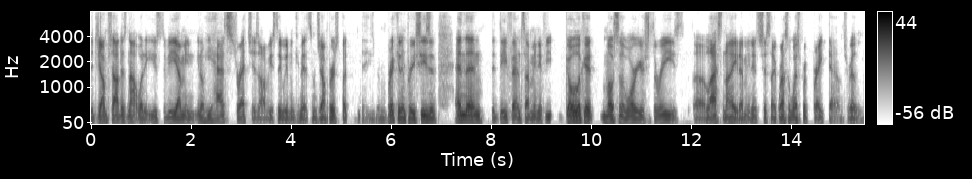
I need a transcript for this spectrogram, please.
the jump shot is not what it used to be. I mean, you know, he has stretches, obviously, when he can hit some jumpers, but he's been bricking in preseason. And then the defense, I mean, if you go look at most of the Warriors' threes uh, last night, I mean, it's just like Russell Westbrook breakdowns, really.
